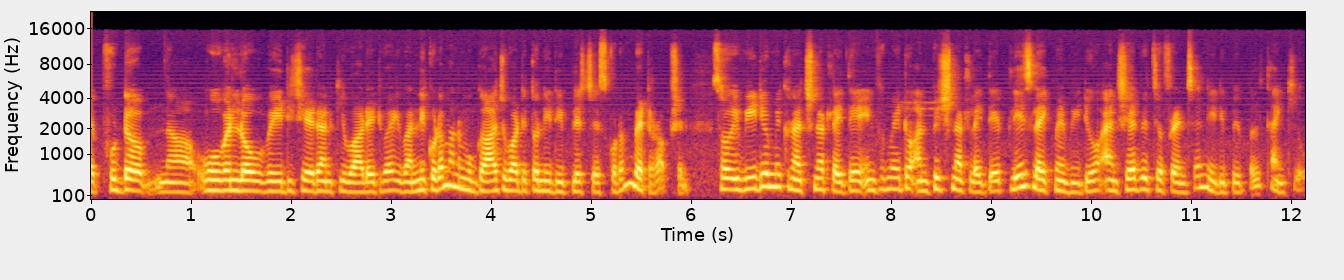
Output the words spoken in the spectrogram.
లేక ఫుడ్ ఓవెన్లో వేడి చేయడానికి వాడేటివి ఇవన్నీ కూడా మనము గాజు వాటితోని రీప్లేస్ చేసుకోవడం బెటర్ ఆప్షన్. సో ఈ వీడియో మీకు నచ్చినట్లయితే ఇన్ఫర్మేటివ్ అనిపించినట్లయితే please like my video and share with your friends and needy people. Thank you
